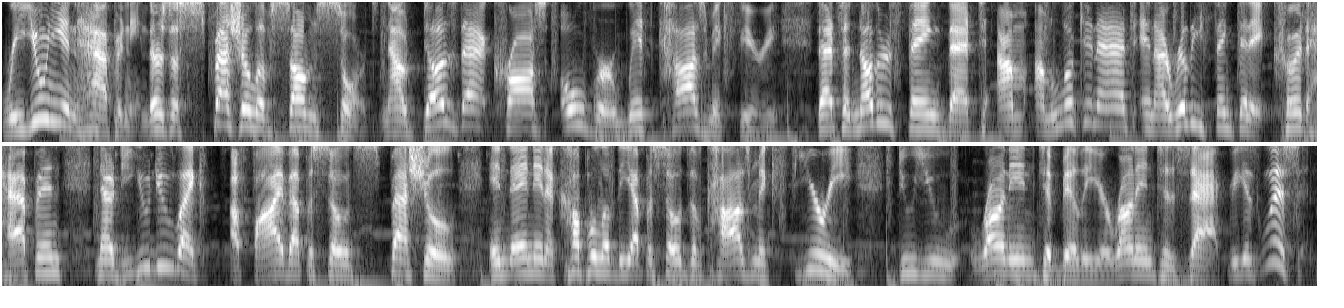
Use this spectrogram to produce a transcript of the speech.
reunion happening. There's a special of some sort. Now, does that cross over with Cosmic Fury? That's another thing that I'm I'm looking at and I really think that it could happen. Now, do you do like a five episode special, and then in a couple of the episodes of Cosmic Fury, do you run into Billy or run into Zach? Because listen,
